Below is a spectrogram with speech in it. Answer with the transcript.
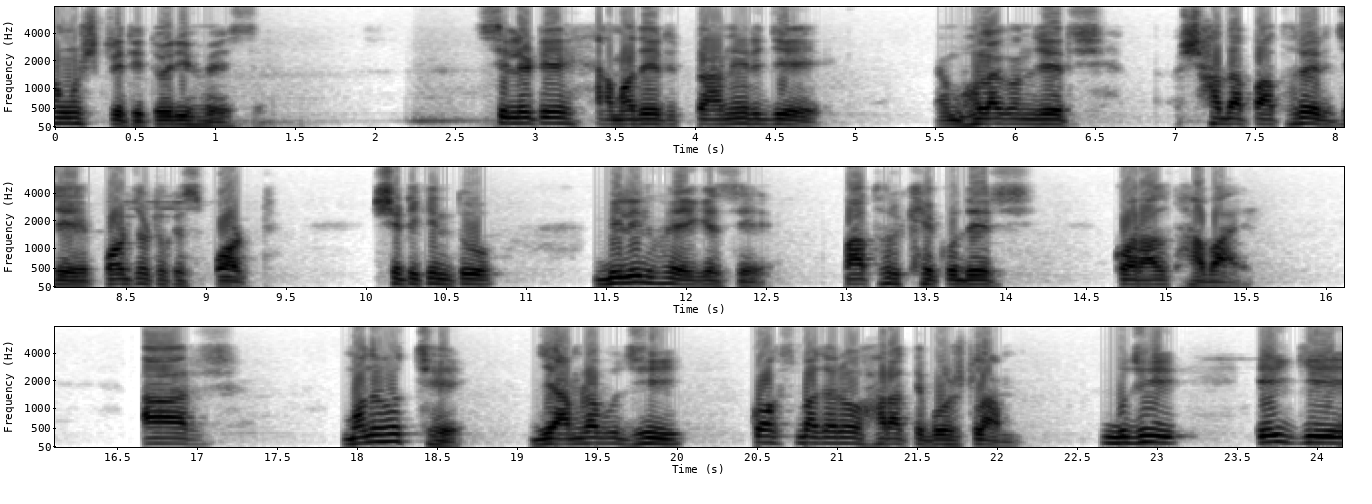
সংস্কৃতি তৈরি হয়েছে। সিলেটে আমাদের প্রাণের যে ভোলাগঞ্জের সাদা পাথরের যে পর্যটক স্পট, সেটি কিন্তু বিলীন হয়ে গেছে পাথর খেকোদের করাল থাবায়। আর মনে হচ্ছে যে আমরা বুঝি কক্সবাজারও হারাতে বসলাম। বুঝি এই গিয়ে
